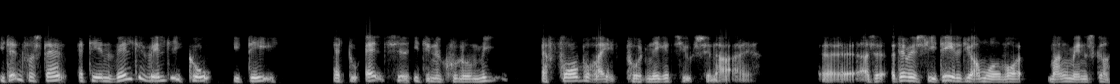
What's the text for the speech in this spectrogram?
i den forstand, at det er en vældig, vældig god idé, at du altid i din økonomi er forberedt på et negativt scenarie. Øh, altså, og det vil sige, det er et af de områder, hvor mange mennesker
